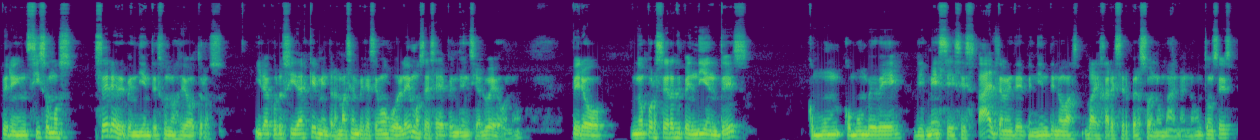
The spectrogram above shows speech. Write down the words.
pero en sí somos seres dependientes unos de otros. Y la curiosidad es que mientras más envejecemos volvemos a esa dependencia luego, ¿no? Pero no por ser dependientes, como un, como un bebé de meses es altamente dependiente, no va, va a dejar de ser persona humana, ¿no? Entonces,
